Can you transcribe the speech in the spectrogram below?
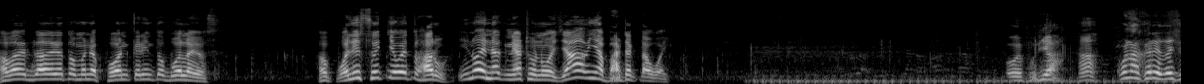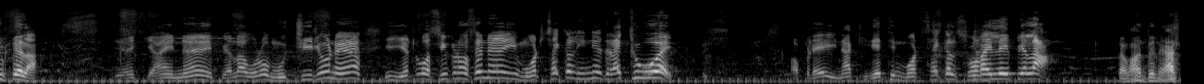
દાદા તો મને ફોન કરીને તો બોલાયો છે. હવે પોલીસ સોચી હોય તો સારું. એનો નક નેઠો ન હોય. જ્યાં અહીંયા ભાટકતા હોય. ઓય ભુરિયા હા? કોના ઘરે જઈશું પેલા? એ ક્યાંય નહીં પેલા ઓળો મુચ્છી રહ્યો ને એ એટલો શીકણો છે ને એ મોટરસાયકલ એને જ રાખ્યું હોય. આપણે એના ઘીરેથી મોટરસાયકલ છોડાઈ લઈ પેલા. વાંધો નહીં હાલ.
